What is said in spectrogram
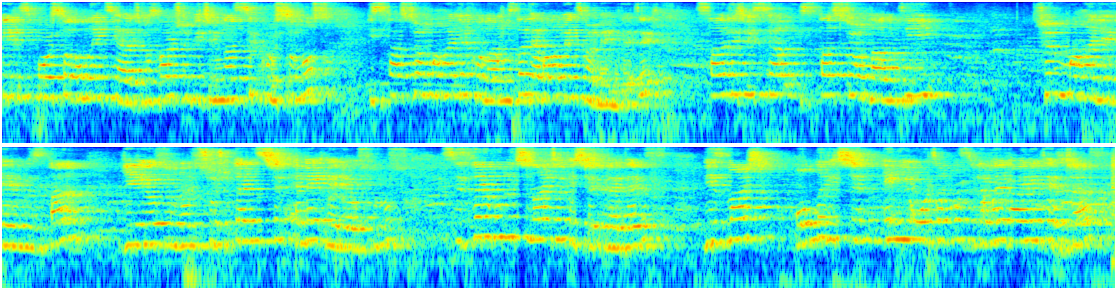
bir spor salonuna ihtiyacımız var çünkü jimnastik kursumuz istasyon mahalle konağımızda devam etmemektedik. Sadece isya- istasyondan değil, tüm mahallelerimizden geliyorsunuz, çocuklarınız için emek veriyorsunuz. Sizlere bunun için ayrıca teşekkür ederiz. Bizler onlar için en iyi ortamı hazırlamaya gayret edeceğiz.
